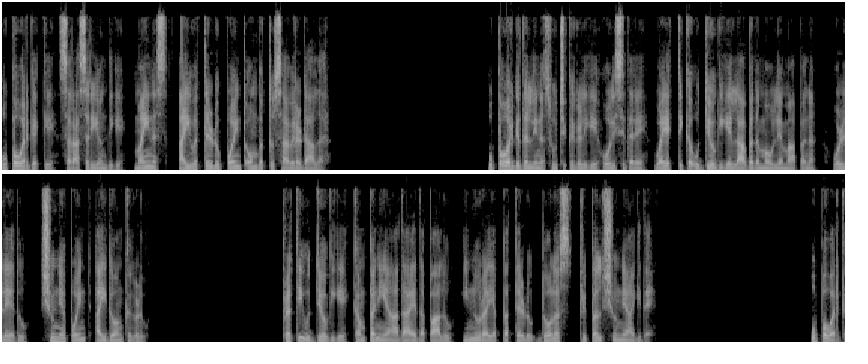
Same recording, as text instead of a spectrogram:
ಉಪವರ್ಗಕ್ಕೆ ಸರಾಸರಿಯೊಂದಿಗೆ ಮೈನಸ್ ಐವತ್ತೆರಡು ಪಾಯಿಂಟ್ ಒಂಬತ್ತು ಸಾವಿರ ಡಾಲರ್. ಉಪವರ್ಗದಲ್ಲಿನ ಸೂಚಕಗಳಿಗೆ ಹೋಲಿಸಿದರೆ, ವೈಯಕ್ತಿಕ ಉದ್ಯೋಗಿಗೆ ಲಾಭದ ಮೌಲ್ಯಮಾಪನ ಒಳ್ಳೆಯದು, ಶೂನ್ಯ ಪಾಯಿಂಟ್ ಐದು ಅಂಕಗಳು. ಪ್ರತಿ ಉದ್ಯೋಗಿಗೆ ಕಂಪನಿಯ ಆದಾಯದ ಪಾಲು ಇನ್ನೂರ ಎಪ್ಪತ್ತೆರಡು ಡಾಲರ್ಸ್ ಟ್ರಿಪಲ್ ಶೂನ್ಯ ಆಗಿದೆ. ಉಪವರ್ಗ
